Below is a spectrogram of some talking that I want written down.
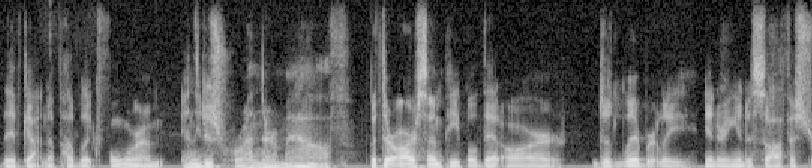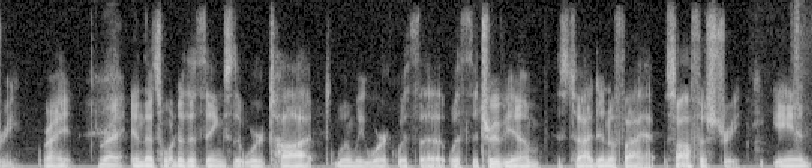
they've gotten a public forum and they just run their mouth. But there are some people that are deliberately entering into sophistry, right? Right. And that's one of the things that we're taught when we work with the with the trivium is to identify sophistry. And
